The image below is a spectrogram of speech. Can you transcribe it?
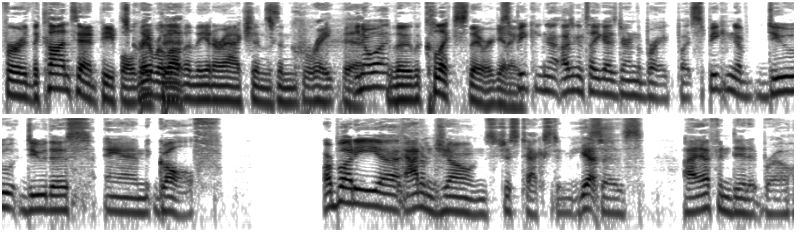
For the content people, they were bit. loving the interactions and Great bit. You know what? the, the clicks they were getting. Speaking, of, I was going to tell you guys during the break, but speaking of do do this and golf, our buddy uh, Adam Jones just texted me. Yes. says I effing did it, bro.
